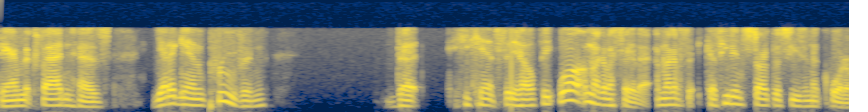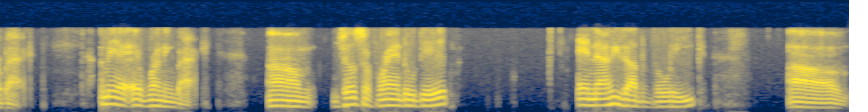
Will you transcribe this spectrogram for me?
Dan McFadden has yet again proven that he can't stay healthy. Well, I'm not going to say that. I'm not going to say because he didn't start the season at quarterback. I mean, at, at running back. Um, Joseph Randle did, and now he's out of the league. Um,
